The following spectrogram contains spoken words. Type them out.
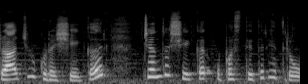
ರಾಜು ಗುಣಶೇಖರ್ ಚಂದ್ರಶೇಖರ್ ಉಪಸ್ಥಿತರಿದ್ದರು.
